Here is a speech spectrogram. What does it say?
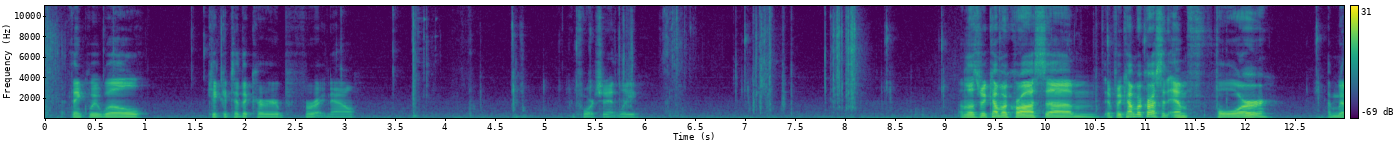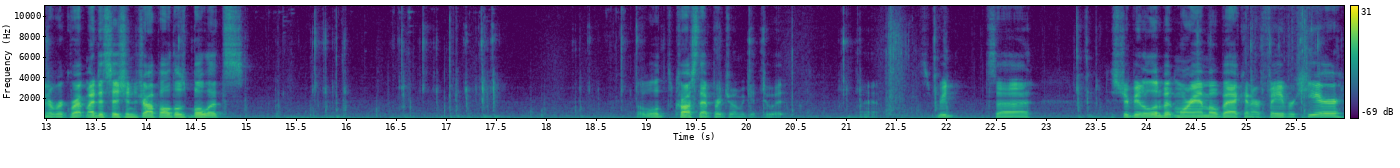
I think we will kick it to the curb for right now. Unfortunately. Unless we come across, um, if we come across an M4, I'm going to regret my decision to drop all those bullets. But we'll cross that bridge when we get to it. Right. Let's, let's uh, distribute a little bit more ammo back in our favor here.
